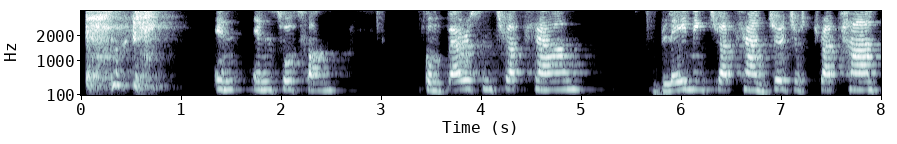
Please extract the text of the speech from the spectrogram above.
in, in een soort van comparison trap gaan, blaming trap gaan, judger trap gaan.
